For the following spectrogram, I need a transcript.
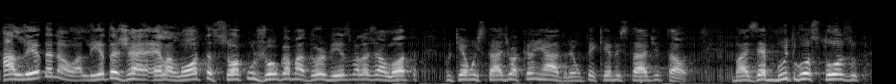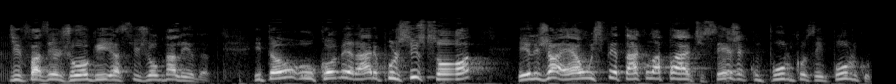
A Leda não, a Leda já, ela lota só com o jogo amador mesmo, ela já lota, porque é um estádio acanhado, é né? um pequeno estádio e tal mas é muito gostoso de fazer jogo e assistir jogo na Leda. Então, o Comerário, por si só, ele já é um espetáculo à parte, seja com público ou sem público.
